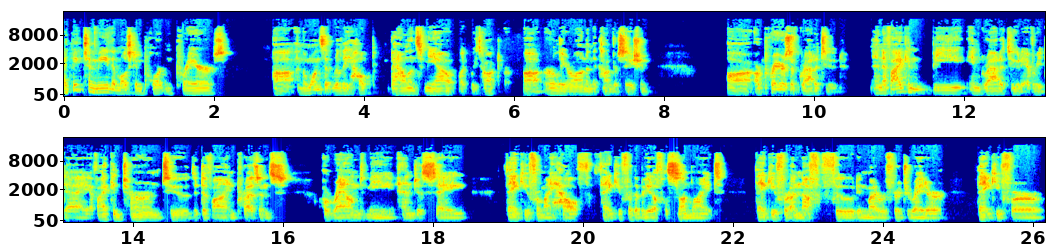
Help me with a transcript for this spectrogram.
I think to me the most important prayers uh, and the ones that really help balance me out, like we talked uh, earlier on in the conversation, are, are prayers of gratitude. And if I can be in gratitude every day, if I can turn to the divine presence around me and just say, Thank you for my health. Thank you for the beautiful sunlight. Thank you for enough food in my refrigerator. Thank you for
